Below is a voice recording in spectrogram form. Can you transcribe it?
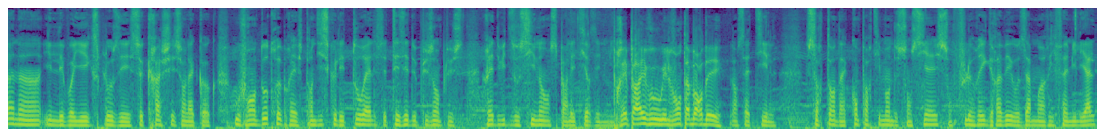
Un à un, il les voyait exploser, se cracher sur la coque, ouvrant d'autres brèches, tandis que les tourelles se taisaient de plus en plus, réduites au silence par les tirs ennemis. Préparez-vous, ils vont aborder. lança-t-il, sortant d'un compartiment de son siège, son fleuret gravé aux armoiries familiales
